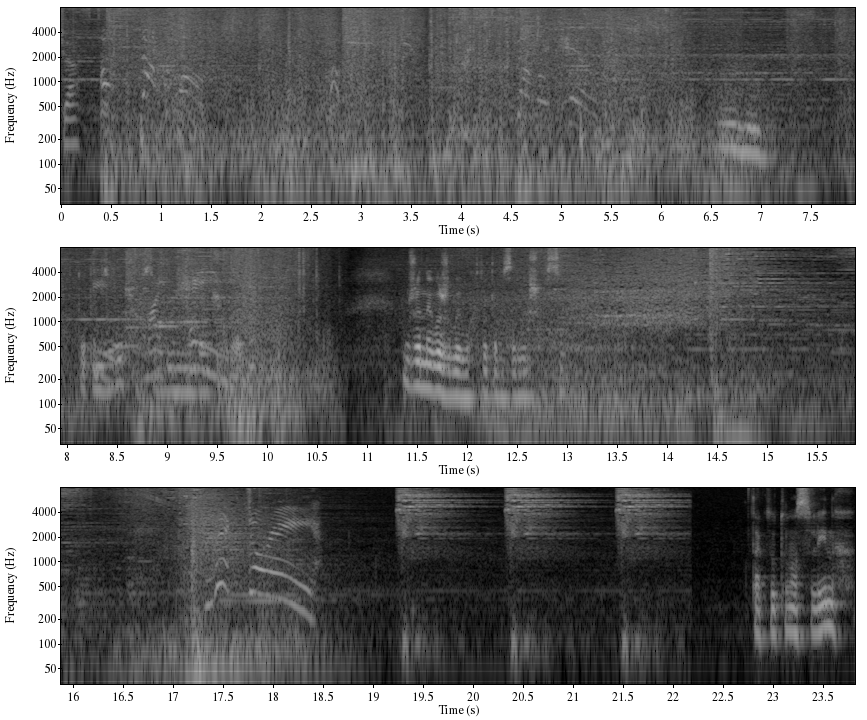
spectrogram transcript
justice. Unstoppable. Хто там залишився? Вже не важливо, хто там залишився. Так, тут у нас Лінг,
